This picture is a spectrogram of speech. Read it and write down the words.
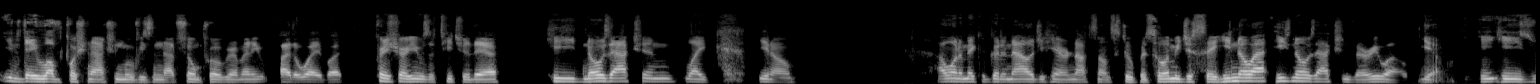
They love pushing action movies in that film program, any by the way, but pretty sure he was a teacher there. He knows action like, you know, I want to make a good analogy here and not sound stupid. So let me just say he know he knows action very well. Yeah. He he's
